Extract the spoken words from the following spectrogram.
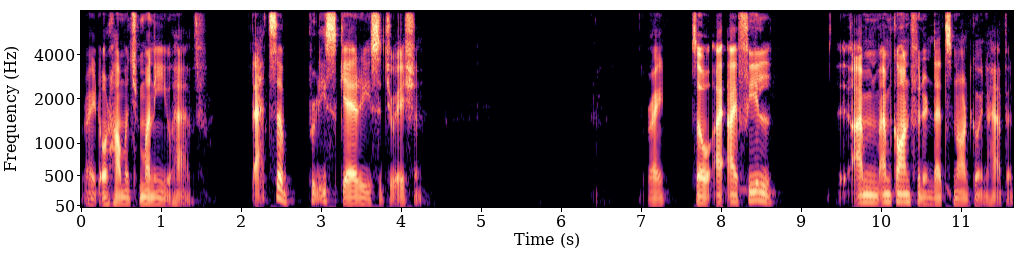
right? Or how much money you have. That's a pretty scary situation, right? So I, I feel I'm I'm confident that's not going to happen.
